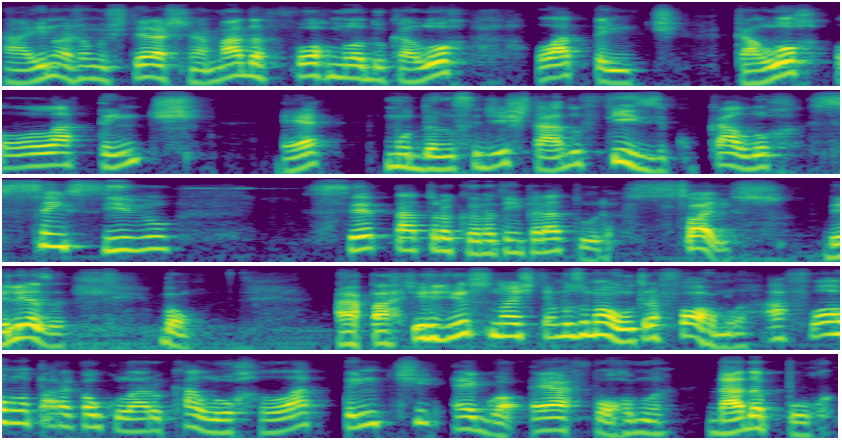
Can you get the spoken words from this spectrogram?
aí nós vamos ter a chamada fórmula do calor latente. Calor latente é mudança de estado físico. Calor sensível, você está trocando a temperatura. Só isso, beleza? Bom, a partir disso, nós temos uma outra fórmula. A fórmula para calcular o calor latente é igual é a fórmula dada por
